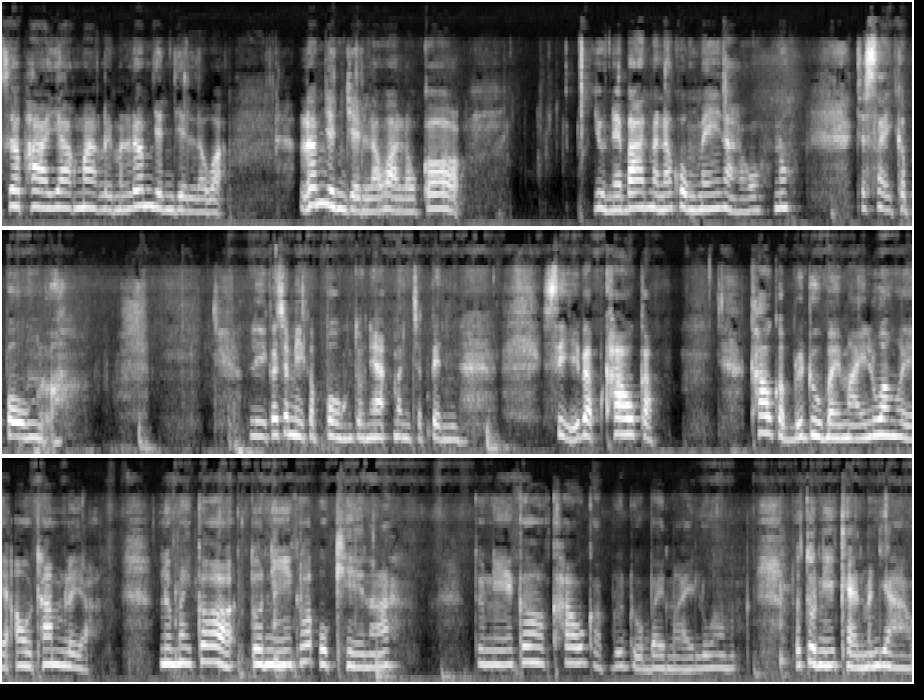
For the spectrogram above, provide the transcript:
เสื้อผ้ายากมากเลย มันเริ่มเย็นๆแล้วอะเริ่มเย็นๆแล้วอะเราก็ อยู่ในบ้านมันนะคงไม่หนาวเนาะ จะใส่กระโปรงเหรอ ลีก็จะมีกระโปรงตัวเนี้ย มันจะเป็นสีแบบเข้ากับเข้ากับฤดูใบไม้ร่วงเลย เอาถ้ำเลยอะหรือไม่ก็ตัวนี้ก็โอเคนะ ตัวนี้ก็เข้ากับฤดูใบไม้ร่วง แล้วตัวนี้แขนมันยาว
